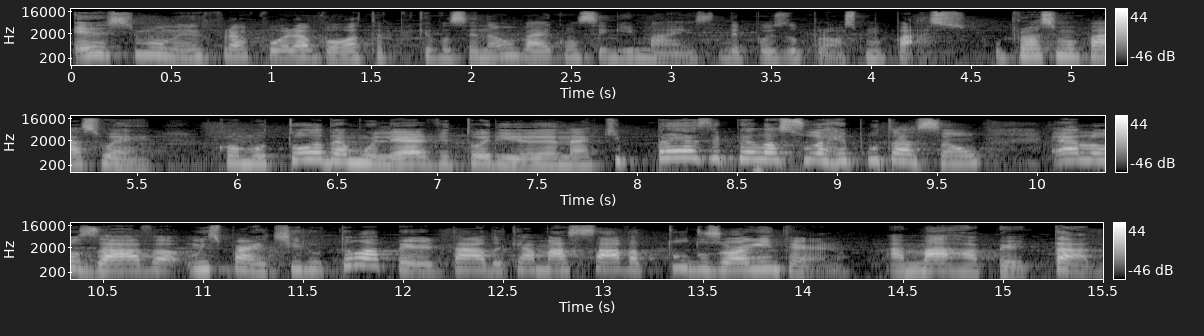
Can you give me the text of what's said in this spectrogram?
este momento para pôr a bota, porque você não vai conseguir mais depois do próximo passo. O próximo passo é: como toda mulher vitoriana que preze pela sua reputação, ela usava um espartilho tão apertado que amassava tudo os órgãos internos. Amarra apertado,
